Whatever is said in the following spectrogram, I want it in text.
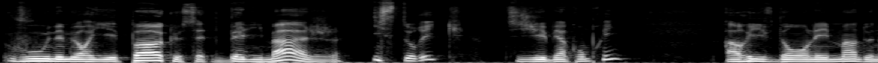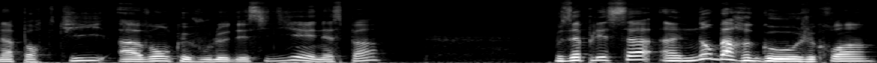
Vous n'aimeriez pas que cette belle image, historique, si j'ai bien compris, arrive dans les mains de n'importe qui avant que vous le décidiez, n'est-ce pas? Vous appelez ça un embargo, je crois.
